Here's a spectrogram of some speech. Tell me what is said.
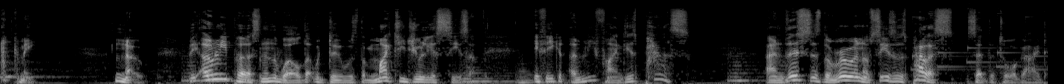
Acme. No, the only person in the world that would do was the mighty Julius Caesar, if he could only find his palace. And this is the ruin of Caesar's palace, said the tour guide.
